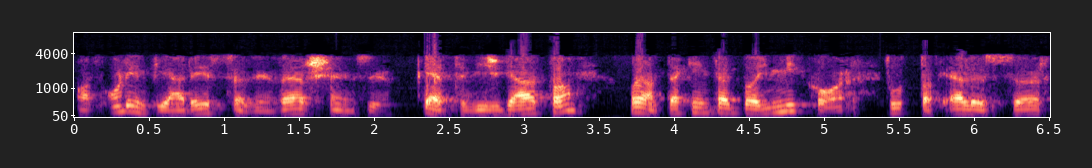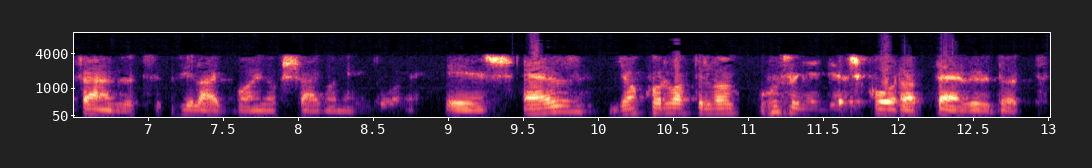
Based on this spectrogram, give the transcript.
az olimpián résztvevő versenyzőket vizsgálta, olyan tekintetben, hogy mikor tudtak először felnőtt világbajnokságon indulni. És ez gyakorlatilag 21-es korra terülődött.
